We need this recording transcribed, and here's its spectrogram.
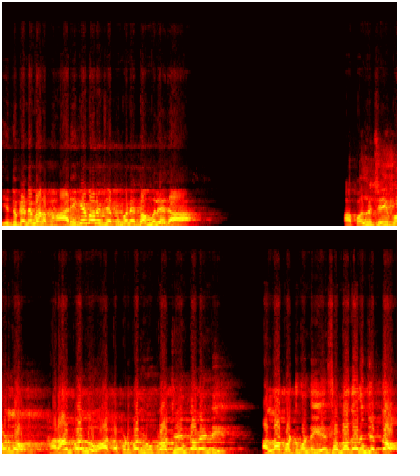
ఎందుకంటే మన భార్యకే మనం చెప్పుకునే దమ్ము లేదా ఆ పనులు చేయకూడదు హరాం పనులు ఆ తప్పుడు పనులు నువ్వు ప్రోత్సహిస్తావేంటి అల్లా పట్టుకుంటే ఏం సమాధానం చెప్తావు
